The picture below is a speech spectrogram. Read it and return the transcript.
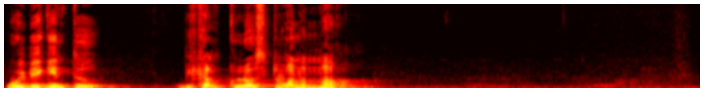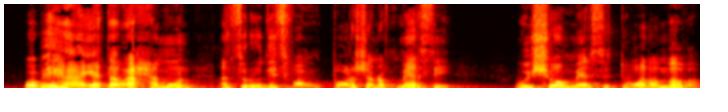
we begin to become close to one another. وبها يتراحمون. And through this one portion of mercy, we show mercy to one another.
